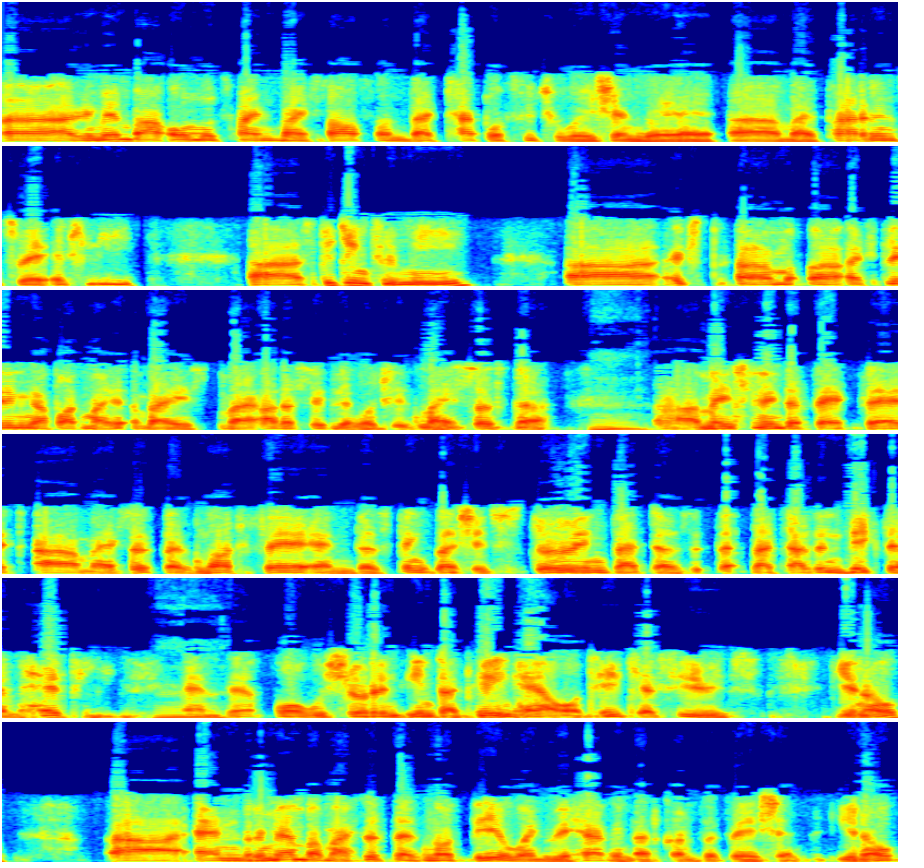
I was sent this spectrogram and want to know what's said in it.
uh, I remember I almost find myself on that type of situation where uh, my parents were actually uh, speaking to me uh, exp- um, uh, explaining about my, my my other sibling, which is my sister, mm. uh, mentioning the fact that uh, my sister is not fair and there's things that she's doing that does that, that doesn't make them happy, mm. and therefore we shouldn't entertain her or take her serious. You know, uh, and remember, my sister is not there when we're having that conversation, you know?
